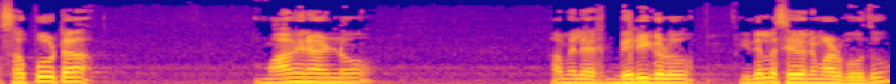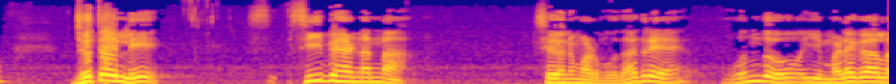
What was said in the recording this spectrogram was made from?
ಸಪೋಟ ಮಾವಿನ ಹಣ್ಣು ಆಮೇಲೆ ಬೆರಿಗಳು, ಇದೆಲ್ಲ ಸೇವನೆ ಮಾಡ್ಬೋದು. ಜೊತೆಯಲ್ಲಿ ಸೀಬೆ ಹಣ್ಣನ್ನು ಸೇವನೆ ಮಾಡ್ಬೋದು. ಆದರೆ ಒಂದು ಈ ಮಳೆಗಾಲ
